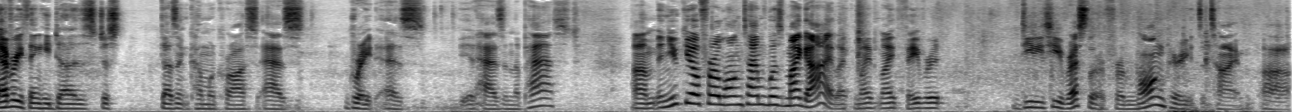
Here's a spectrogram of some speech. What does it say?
everything he does just doesn't come across as great as it has in the past um, and yukio for a long time was my guy like my, my favorite DDT wrestler for long periods of time. Uh,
